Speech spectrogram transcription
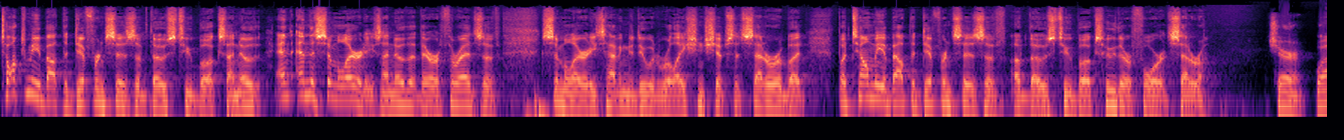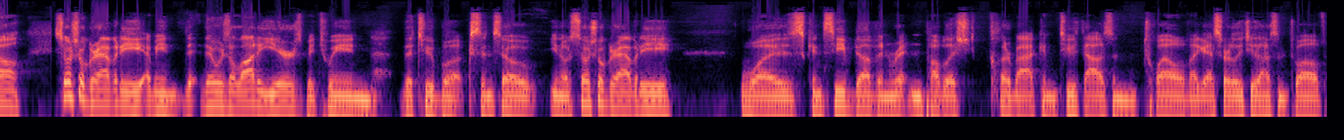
Talk to me about the differences of those two books. I know and and the similarities. I know that there are threads of similarities having to do with relationships, et cetera, but but tell me about the differences of of those two books, who they're for, et cetera. Sure. Well, Social Gravity, I mean, th- there was a lot of years between the two books. And so, you know, Social Gravity was conceived of and written, published clear back in 2012, I guess, early 2012.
